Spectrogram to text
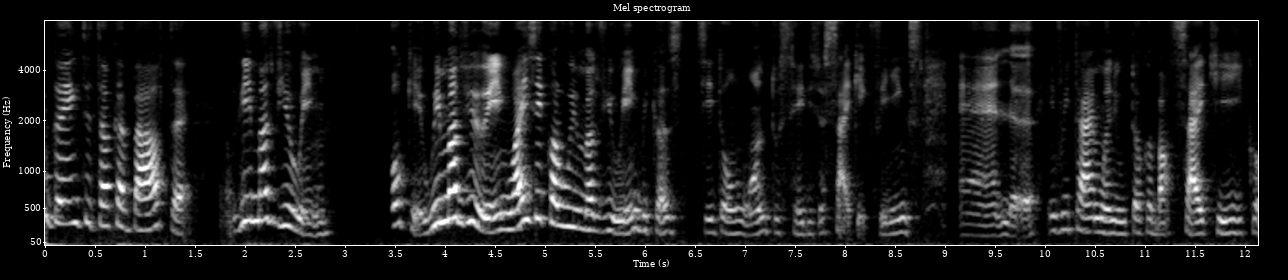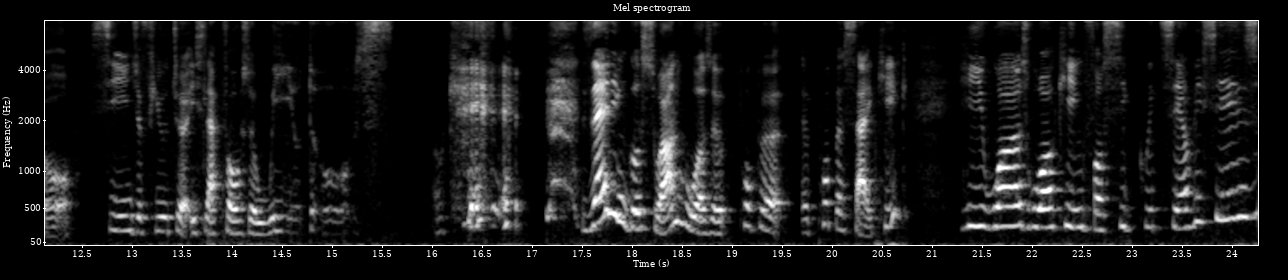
I'm going to talk about uh, remote viewing. Okay, remote viewing. Why is it called remote viewing? Because they don't want to say these are psychic things, and uh, every time when you talk about psychic or seeing the future, it's like for the weirdos. Okay. then Ingo Swann, who was a proper a proper psychic, he was working for Secret Services.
